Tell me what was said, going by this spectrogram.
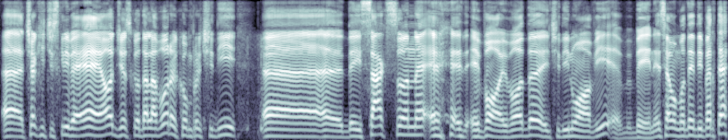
Eh, c'è chi ci scrive: Eh, oggi esco dal lavoro e compro i CD eh, dei Saxon e, e, Voivod, i CD nuovi. Bene, siamo contenti per te.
